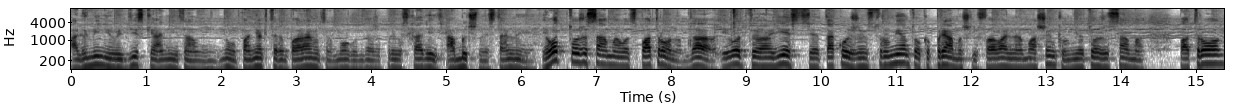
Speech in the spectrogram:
алюминиевые диски, они там, ну, по некоторым параметрам могут даже превосходить обычные стальные. И вот то же самое вот с патроном, да, и вот э, есть такой же инструмент, только прямо шлифовальная машинка, у нее то же самое патрон,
